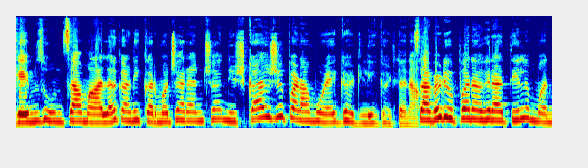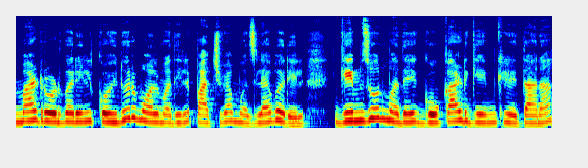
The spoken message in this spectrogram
गेम झोनचा मालक आणि कर्मचाऱ्यांच्या निष्काळजीपणामुळे घडली घटना. सावेड उपनगरातील मनमाड रोडवरील कोहिनूर मॉलमधील पाचव्या मजल्यावरील गेम झोनमध्ये गोकार्ड गेम खेळताना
